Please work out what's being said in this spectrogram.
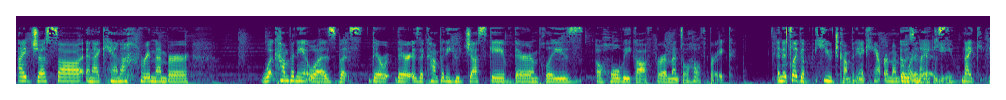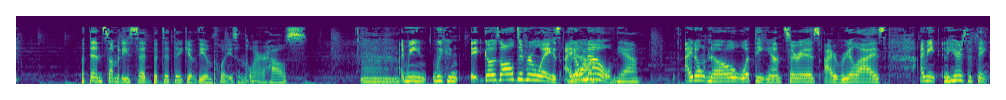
I just saw, and I cannot remember what company it was, but there there is a company who just gave their employees a whole week off for a mental health break, and it's like a huge company. I can't remember It was what it Nike. is. Nike. But then somebody said, but did they give the employees in the warehouse? Mm. I mean, we can, it goes all different ways. I don't know. Yeah. I don't know what the answer is. I realize, I mean, and here's the thing.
